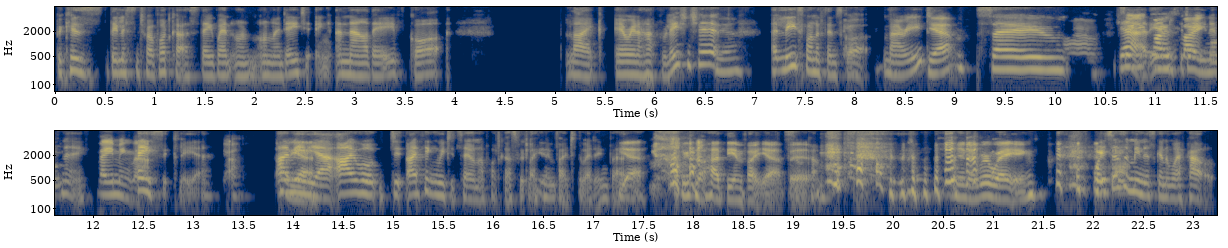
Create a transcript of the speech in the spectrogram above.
because they listened to our podcast, they went on online dating and now they've got like a year and a half relationship. yeah At least one of them's got married. yeah So Wow. yeah, so at the end of the day, you never know. claiming that. Basically, yeah. Yeah. I mean, yeah. yeah. I will. Do, I think we did say on our podcast we'd like Yeah. an invite to the wedding, but yeah we've not had the invite yet but you know we're waiting Wait, it doesn't mean it's going to work out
